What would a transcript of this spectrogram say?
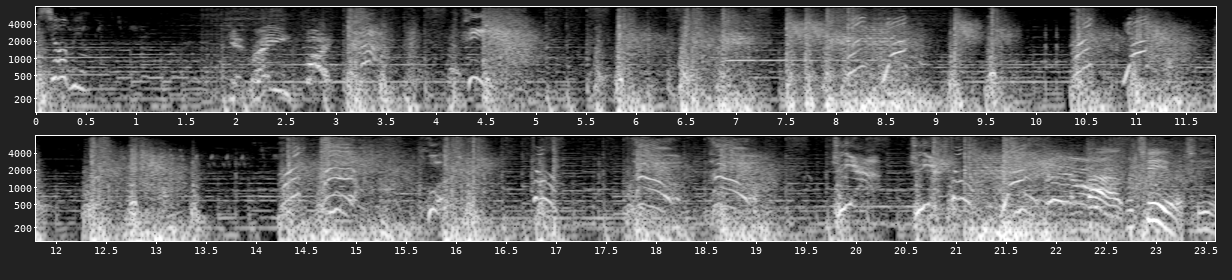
勝負よ Get ready, fight! 그렇지 그렇지!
